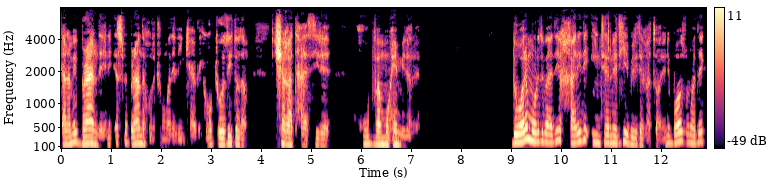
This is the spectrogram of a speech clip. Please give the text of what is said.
کلمه برنده یعنی اسم برند خودش اومده لینک کرده که خب توضیح دادم. چقدر تاثیر خوب و مهمی داره. دوباره مورد بعدی خرید اینترنتی بلیت قطار. یعنی باز اومده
